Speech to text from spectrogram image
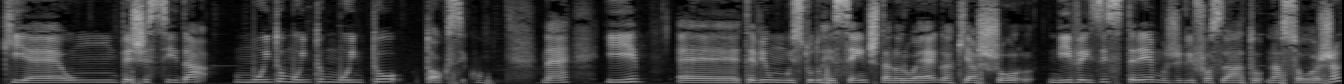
que é um pesticida muito, muito, muito tóxico, né? E é, teve um estudo recente da Noruega que achou níveis extremos de glifosato na soja,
